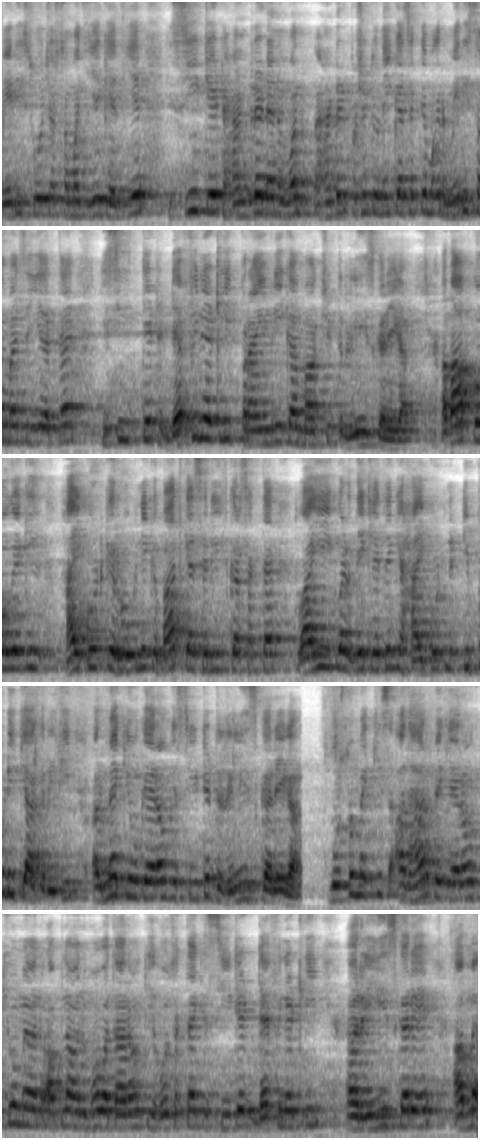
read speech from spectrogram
मेरी सोच और समझ ये कहती है कि सी टेट हंड्रेड एंड वन तो नहीं कह सकते, मगर मेरी समझ से ये लगता है कि सी टेट डेफिनेटली प्राइमरी का मार्कशीट रिलीज़ करेगा। अब आप कहोगे कि हाई कोर्ट के रोकने के बाद कैसे रिलीज़ कर सकता है? तो आइए एक बार देख लेते हैं कि हाई कोर्ट ने टिप्पणी क्या करी थी और मैं क्यों कह रहा हूँ कि सीटेट रिलीज़ करेगा। दोस्तों, मैं किस आधार पे कह रहा हूँ? क्यों मैं अपना अनुभव बता रहा हूँ कि हो सकता है कि सीटेड डेफिनेटली रिलीज़ करे। अब मैं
